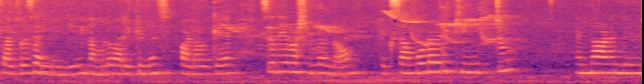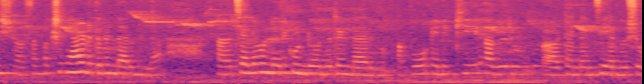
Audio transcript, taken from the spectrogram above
സർഫസ് അല്ലെങ്കിൽ നമ്മൾ വരയ്ക്കുന്ന പടമൊക്കെ ചെറിയ പ്രശ്നങ്ങളുണ്ടാവും. എക്സാം ബോർഡ് അവർ കീറ്റും എന്നാണ് എന്റെ വിശ്വാസം. പക്ഷെ ഞാൻ എടുത്തിട്ടുണ്ടായിരുന്നില്ല. ആ, ചില പിള്ളേർ കൊണ്ടുവന്നിട്ടുണ്ടായിരുന്നു. അപ്പോൾ എനിക്ക് അതൊരു ടെൻഡൻസി ആയിരുന്നു. ഷോ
